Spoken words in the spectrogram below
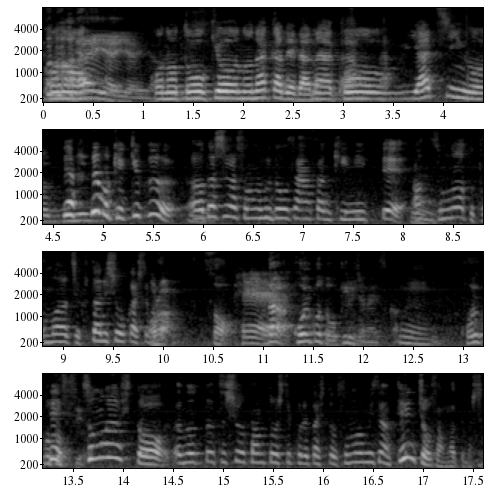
この。いやいやいやいや。この東京の中でだな。こう家賃を。いやでも結局、私はその不動産屋さん気に入って、あうん。その後友達2人紹介してます。ほら。そう。へーだからこういうこと起きるじゃないですか、うん、こういうことでですよ。その人あの私を担当してくれた人そのお店の店長さんになってまし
